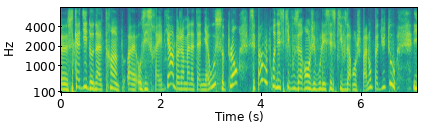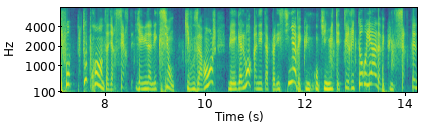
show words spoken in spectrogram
euh, ce qu'a dit Donald Trump euh, aux Israéliens, Benjamin Netanyahu, ce plan, c'est pas vous prenez ce qui vous arrange et vous laissez ce qui vous arrange pas. Non, pas du tout. Il faut tout prendre. C'est-à-dire, certes, il y a une annexion qui vous arrange, mais également un État palestinien avec une continuité territoriale, avec une certaine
